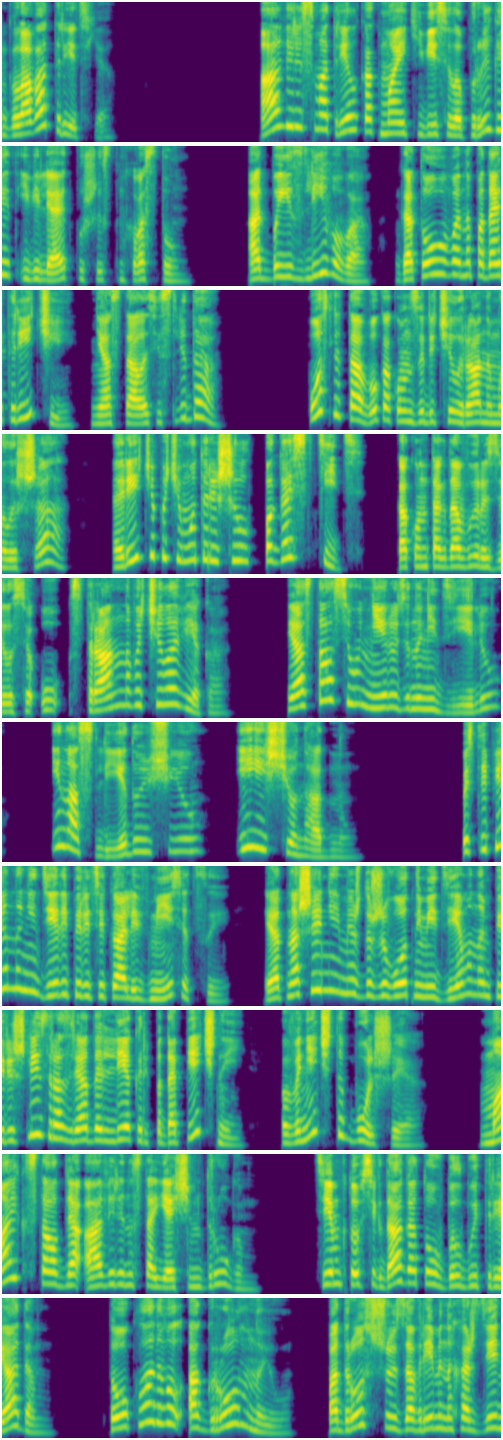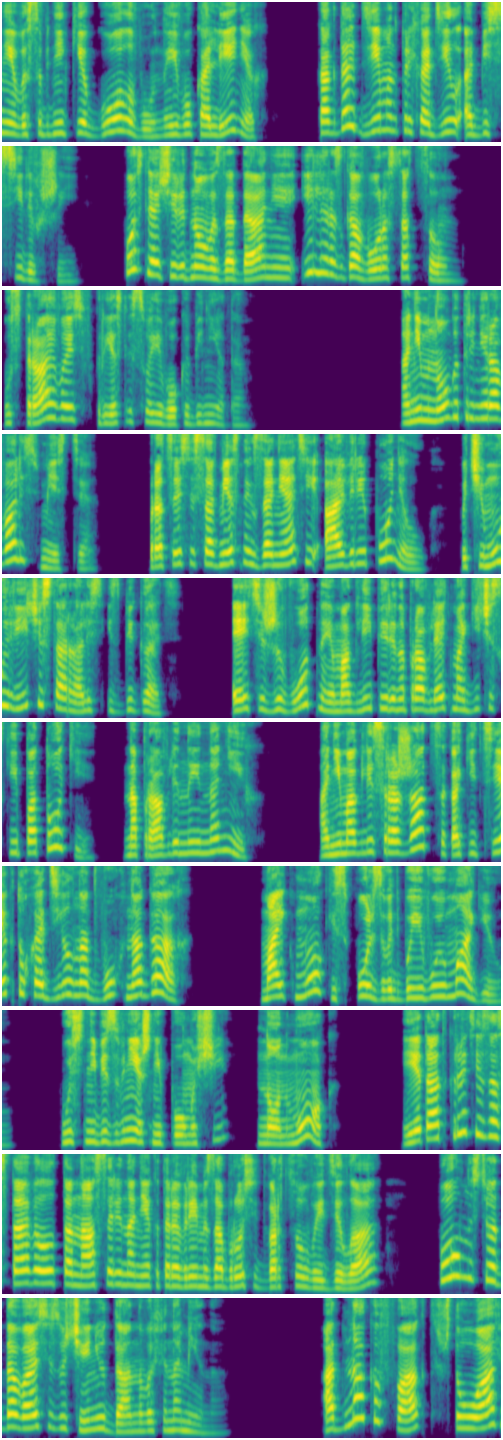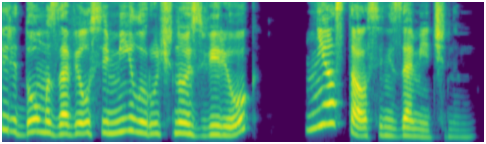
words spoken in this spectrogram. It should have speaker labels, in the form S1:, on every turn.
S1: Глава третья. Авери смотрел, как Майки весело прыгает и виляет пушистым хвостом. От боязливого, готового нападать Ричи, не осталось и следа. После того, как он залечил раны малыша, Ричи почему-то решил погостить, как он тогда выразился, у странного человека, и остался у нелюдя на неделю, и на следующую, и еще на одну. Постепенно недели перетекали в месяцы, и отношения между животными и демоном перешли из разряда лекарь-подопечный в нечто большее. Майк стал для Авери настоящим другом. Тем, кто всегда готов был быть рядом, кто укладывал огромную, подросшую за время нахождения в особняке голову на его коленях, когда демон приходил обессилевший, после очередного задания или разговора с отцом, устраиваясь в кресле своего кабинета. Они много тренировались вместе. В процессе совместных занятий Айвери понял, почему Ричи старались избегать. Эти животные могли перенаправлять магические потоки, направленные на них. Они могли сражаться, как и те, кто ходил на двух ногах. Майк мог использовать боевую магию, Пусть не без внешней помощи, но он мог. И это открытие заставило Танасари на некоторое время забросить дворцовые дела, полностью отдаваясь изучению данного феномена. Однако факт, что у Авери дома завелся милый ручной зверек, не остался незамеченным.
